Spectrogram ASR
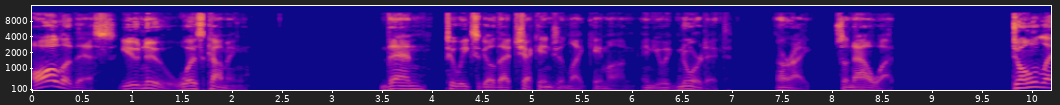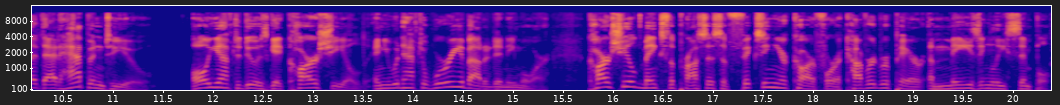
all of this you knew was coming. Then, 2 weeks ago that check engine light came on and you ignored it. All right. So now what? Don't let that happen to you. All you have to do is get Car Shield, and you wouldn't have to worry about it anymore. Car Shield makes the process of fixing your car for a covered repair amazingly simple.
